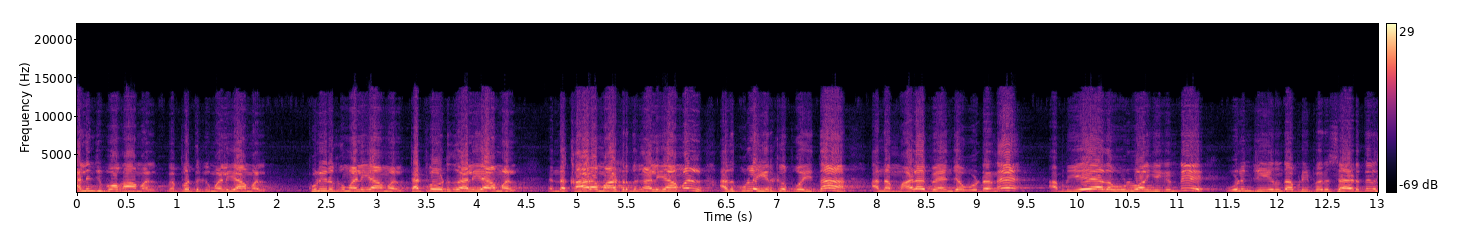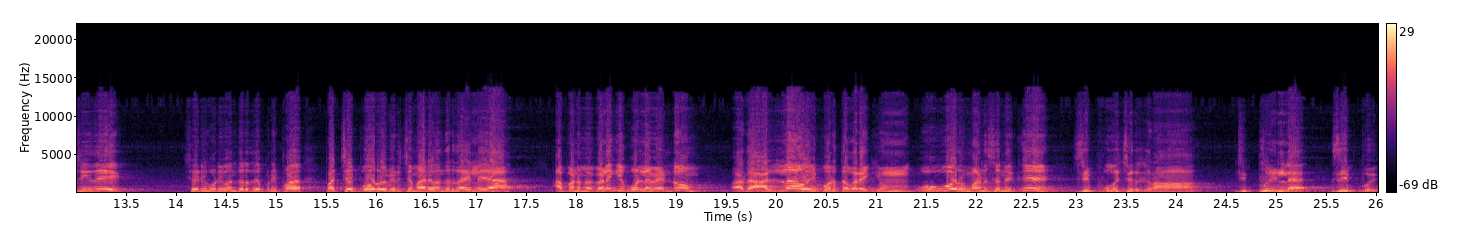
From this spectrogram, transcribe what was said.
அழிஞ்சு போகாமல் வெப்பத்துக்கும் அழியாமல் குளிருக்கும் அழியாமல் தட்பவெட்டுக்கும் அழியாமல் இந்த கால மாற்றத்துக்கும் அழியாமல் அதுக்குள்ளே இருக்க போய் தான் அந்த மழை பெஞ்ச உடனே அப்படியே அதை உள்வாங்கிக்கிண்டு ஒளிஞ்சு இருந்து அப்படி பெருசாக எடுத்து செய்யுது? செடி கொடி வந்துடுது இப்படி ப- பச்சை போர்வை விரிச்ச மாதிரி வந்துருதா இல்லையா? அப்போ நம்ம விளங்கி கொள்ள வேண்டும். அதை அல்லாவை பொறுத்த வரைக்கும் ஒவ்வொரு மனுஷனுக்கும் ஜிப்பு வச்சிருக்கிறான். ஜிப்பு இல்லை ஜிப்பு.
